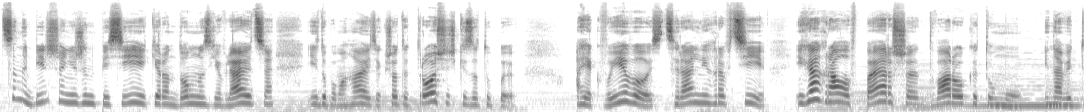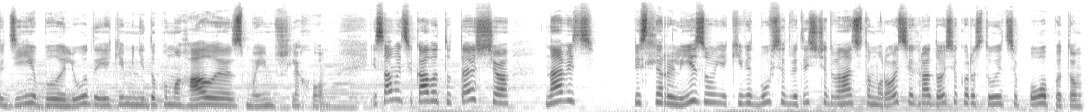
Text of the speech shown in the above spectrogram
це не більше, ніж NPC, які рандомно з'являються і допомагають, якщо ти трошечки затупив. А як виявилось, це реальні гравці. І я грала вперше два роки тому. І навіть тоді були люди, які мені допомагали з моїм шляхом. І саме цікаве тут те, що навіть після релізу, який відбувся у 2012 році, гра досі користується попитом.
